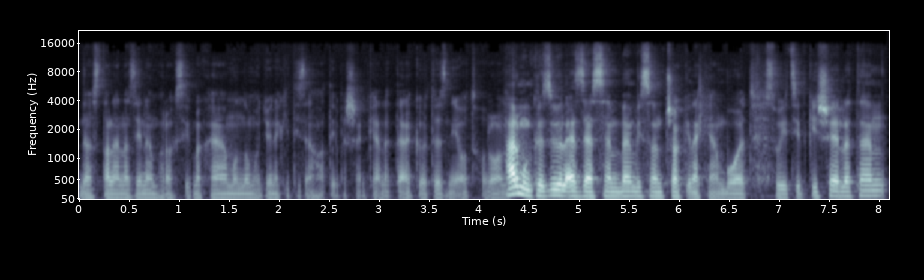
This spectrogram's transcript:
de azt talán azért nem haragszik meg, ha elmondom, hogy ő neki 16 évesen kellett elköltözni otthonról. Hármunk közül ezzel szemben viszont csak nekem volt szuicid kísérletem.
